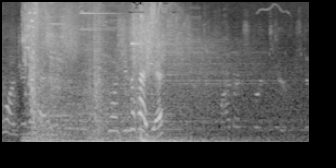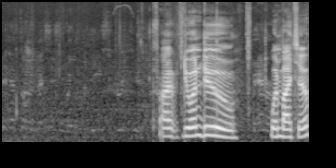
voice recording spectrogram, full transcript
Two hundred in the head. Two hundred in the head, yeah. Five. Do you want to do one by two?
